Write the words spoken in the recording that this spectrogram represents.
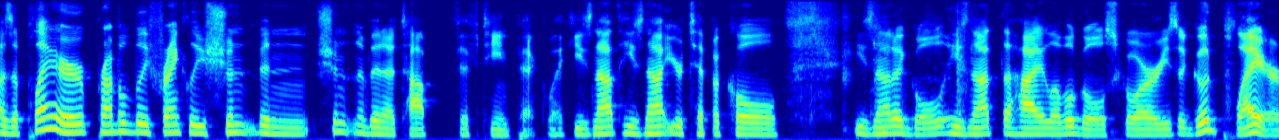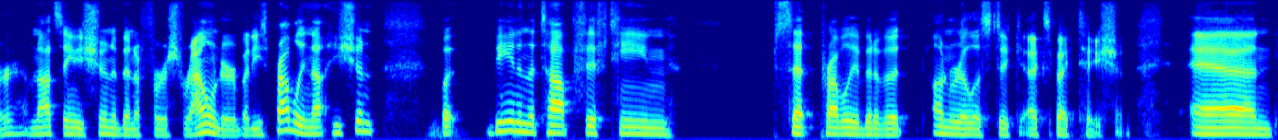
as a player, probably frankly shouldn't been, shouldn't have been a top 15 pick. Like he's not, he's not your typical, He's not a goal. He's not the high level goal scorer. He's a good player. I'm not saying he shouldn't have been a first rounder, but he's probably not. He shouldn't. But being in the top 15 set probably a bit of an unrealistic expectation, and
